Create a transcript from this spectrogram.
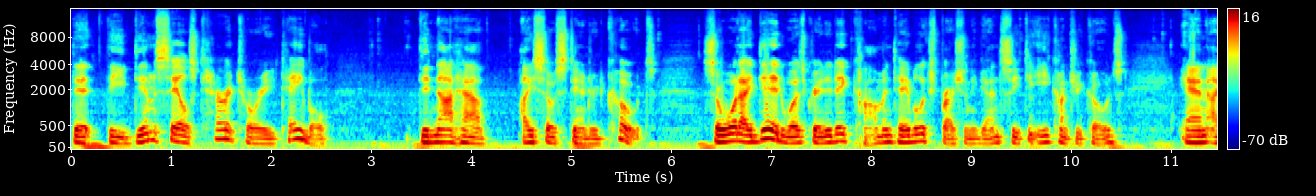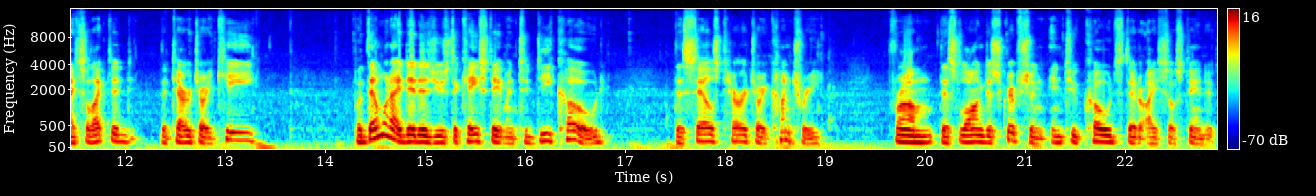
that the dim sales territory table did not have ISO standard codes. So what I did was created a common table expression again, CTE country codes, and I selected the territory key. But then what I did is use the case statement to decode the sales territory country from this long description into codes that are ISO standard.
